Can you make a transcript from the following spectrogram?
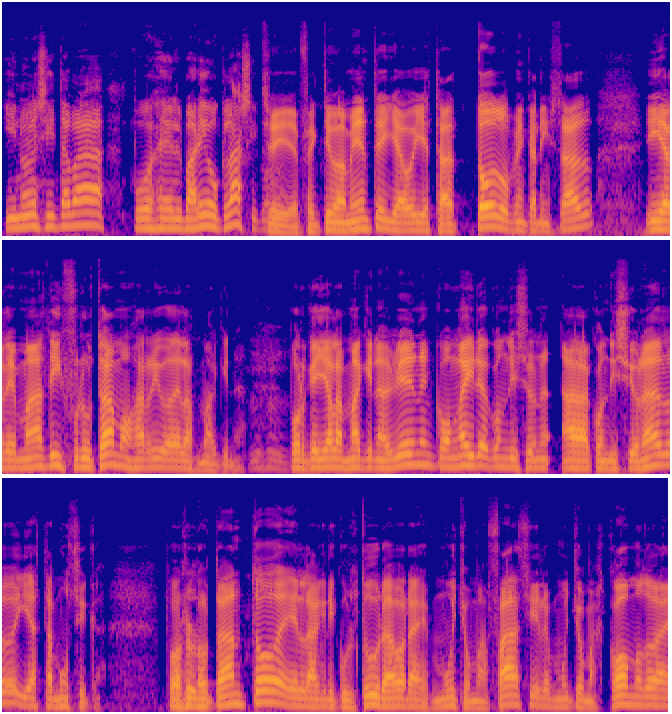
y no necesitaba pues el bareo clásico. Sí, efectivamente, ya hoy está todo mecanizado y además disfrutamos arriba de las máquinas, porque ya las máquinas vienen con aire acondicionado y hasta música. Por lo tanto, la agricultura ahora es mucho más fácil, es mucho más cómoda,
